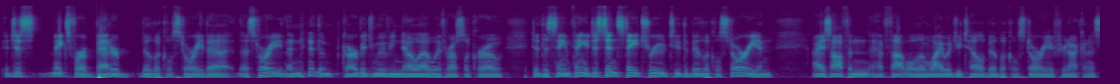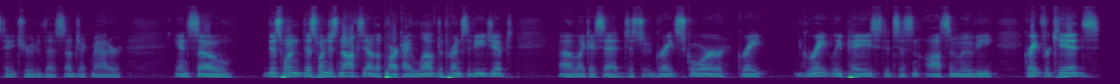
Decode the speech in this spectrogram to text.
it just makes for a better biblical story. The the story the the garbage movie Noah with Russell Crowe did the same thing. It just didn't stay true to the biblical story and I just often have thought, well, then why would you tell a biblical story if you're not going to stay true to the subject matter? And so this one, this one just knocks it out of the park. I love the Prince of Egypt. Um, like I said, just a great score, great, greatly paced. It's just an awesome movie. Great for kids.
